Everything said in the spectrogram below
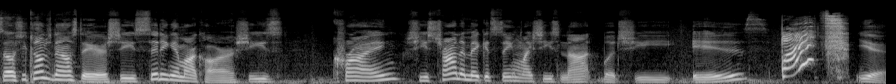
So she comes downstairs. She's sitting in my car. She's crying. She's trying to make it seem like she's not, but she is. What? Yeah,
